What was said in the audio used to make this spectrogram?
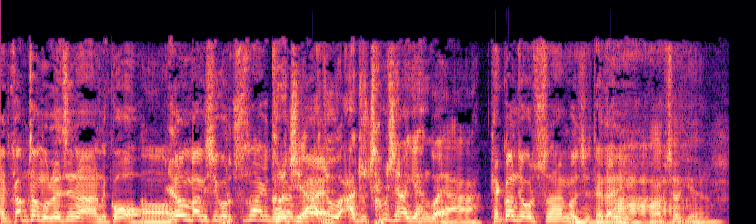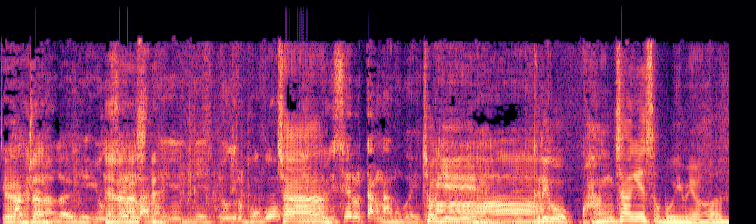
아니 깜짝 놀라지는 않고 어. 이런 방식으로 추산하기도 그렇지. 하는데 아주 아주 참신하게 한 거야. 객관적으로 추산한 거지 대단히. 과학적이에요. 예. 깜짝한 거야 여기 여기 대단하시네. 나눠 여기 이제 여기를 보고 자. 여기 셀을 딱 나눈 거예요. 저기 아. 그리고 광장에서 모이면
